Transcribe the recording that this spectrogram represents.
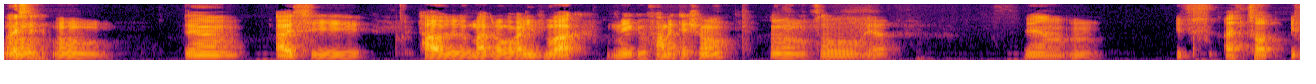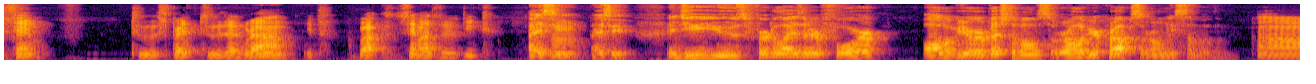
I Um, see. um, then I see how the microorganisms work, make fermentation. Um, so yeah. Then um, it's I thought it's same to spread to the ground. It works same as it. I see. Mm. I see. And do you use fertilizer for all of your vegetables or all of your crops or only some of them? Uh,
